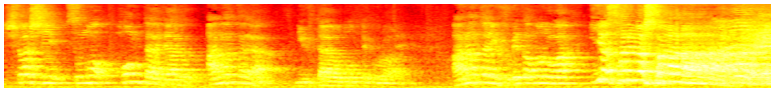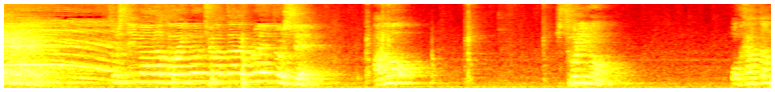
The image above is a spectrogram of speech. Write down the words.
しかしその本体であるあなたが肉体を取ってこられあなたに触れたものは癒されました。そして今あなたは命を与える霊としてあの一人のお方の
